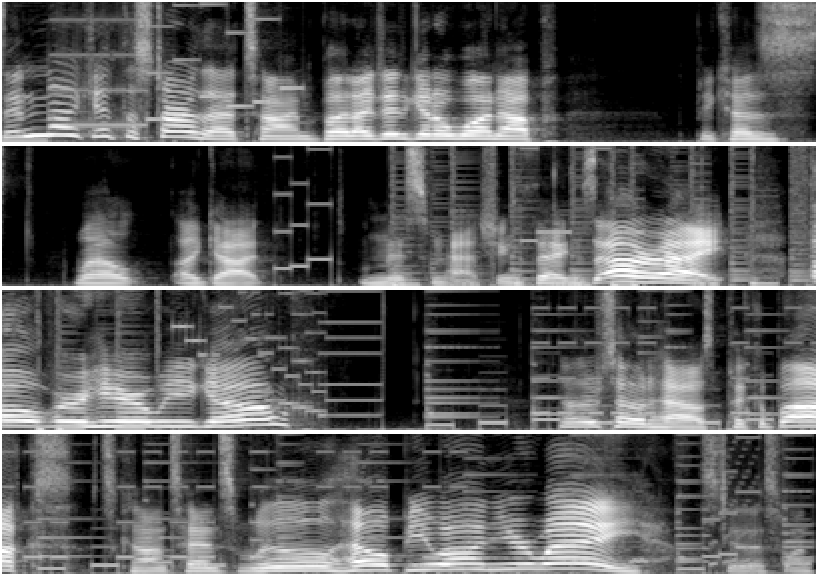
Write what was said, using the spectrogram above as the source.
Did not I get the star that time, but I did get a one-up because, well, I got mismatching things. All right, over here we go. Another Toad House. Pick a box. Its contents will help you on your way. Let's do this one.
